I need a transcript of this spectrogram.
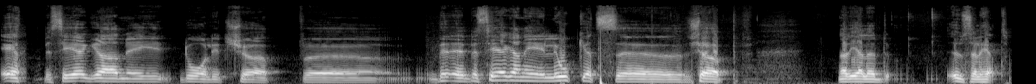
Ett, besegrar ni dåligt köp? Eh, besegrar ni Lokets eh, köp när det gäller uselhet?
